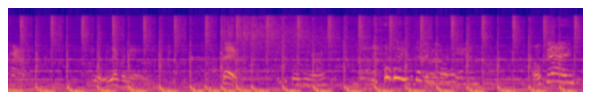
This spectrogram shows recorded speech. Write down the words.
Ha. You'll never know. Hey, are you closing your eyes? He's checking it out. Okay.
